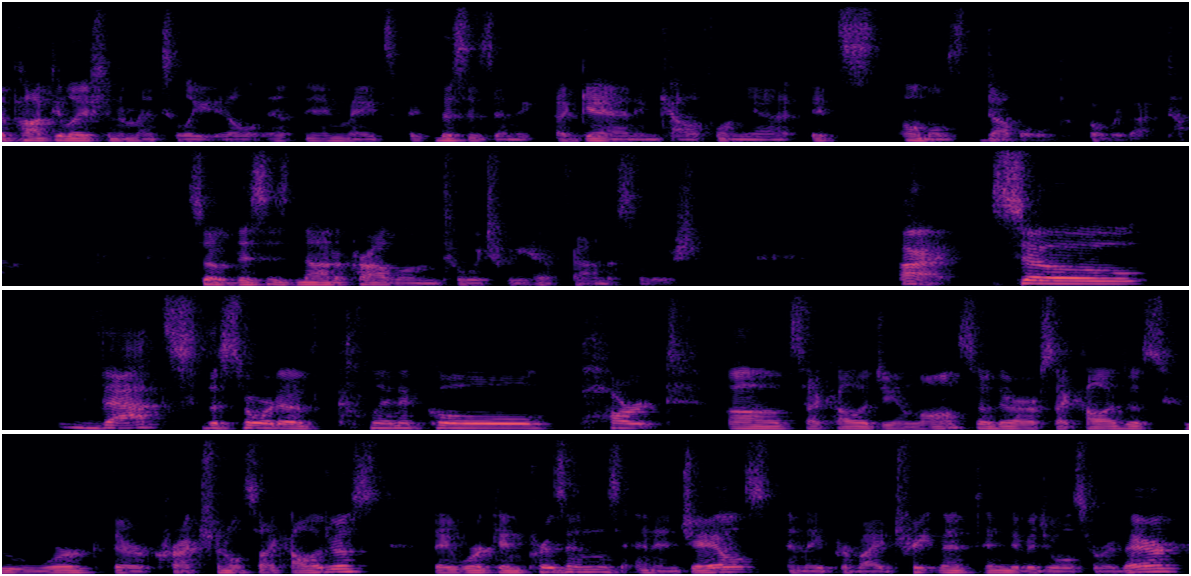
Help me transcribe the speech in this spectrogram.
the population of mentally ill inmates, this is in, again in California, it's almost doubled over that time. So this is not a problem to which we have found a solution. All right, so that's the sort of clinical part of psychology and law. So there are psychologists who work, they're correctional psychologists. They work in prisons and in jails, and they provide treatment to individuals who are there.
